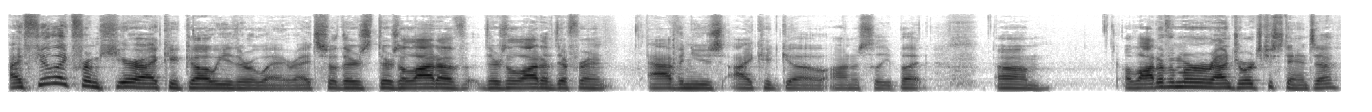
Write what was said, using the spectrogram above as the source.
I feel like from here I could go either way, right? So there's there's a lot of there's a lot of different avenues I could go, honestly, but um, a lot of them are around George Costanza.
